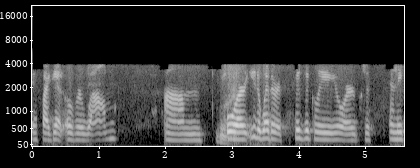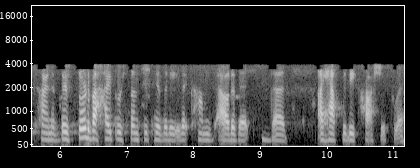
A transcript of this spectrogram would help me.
if I get overwhelmed um, or you know whether it's physically or just any kind of there's sort of a hypersensitivity that comes out of it that I have to be cautious with.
